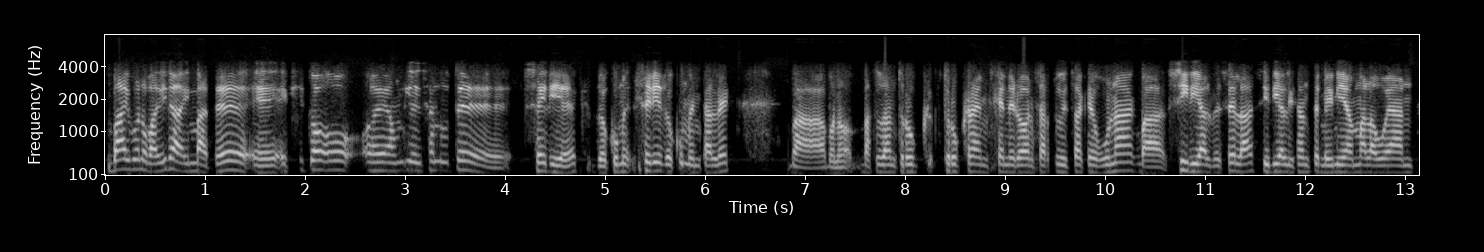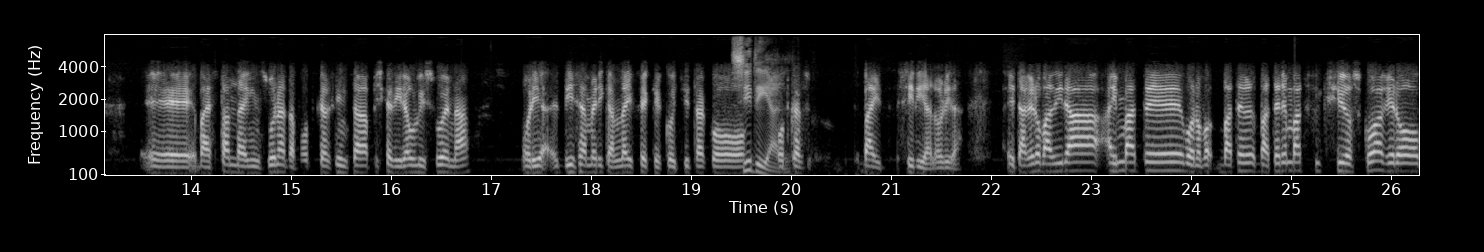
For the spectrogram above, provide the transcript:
Bai, bueno, badira, hainbat, eh? E, exito eh, handia izan dute seriek, dokumen, serie dokumentalek, ba, bueno, batzutan true, true crime generoan sartu ditzakegunak, ba, serial bezala, serial izan zen 2014ean e, ba, estanda egin zuena eta podcast gintza pixka dirauli zuena, hori This American Life-ek ekoitzitako Serial. podcast, bai, serial, hori da. Eta gero badira hainbat, eh, bueno, bater, bateren bat fikziozkoa, gero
